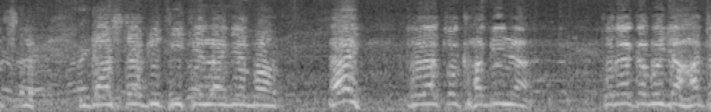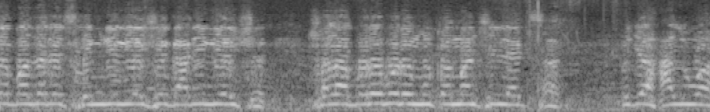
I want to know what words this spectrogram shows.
আছে। গাছটা একটু চিতে লাগে বা এই, তোরা তো খাবি না। তোরা কবি যে হাটে বাজারে সেমনি নিয়ে এসে, গাড়ি নিয়ে এসে সারা বড় বড় মোটা মানসি লেকসার ওই যে হালুয়া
